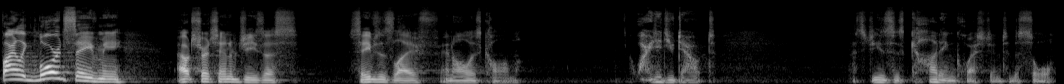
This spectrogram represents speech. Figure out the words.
finally, Lord, save me, outstretched hand of Jesus saves his life, and all is calm. Why did you doubt? That's Jesus' cutting question to the soul.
